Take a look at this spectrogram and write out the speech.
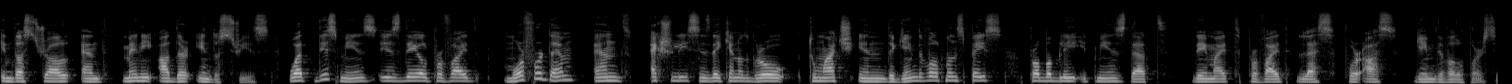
industrial, and many other industries. What this means is they'll provide more for them, and actually, since they cannot grow too much in the game development space, probably it means that they might provide less for us game developers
